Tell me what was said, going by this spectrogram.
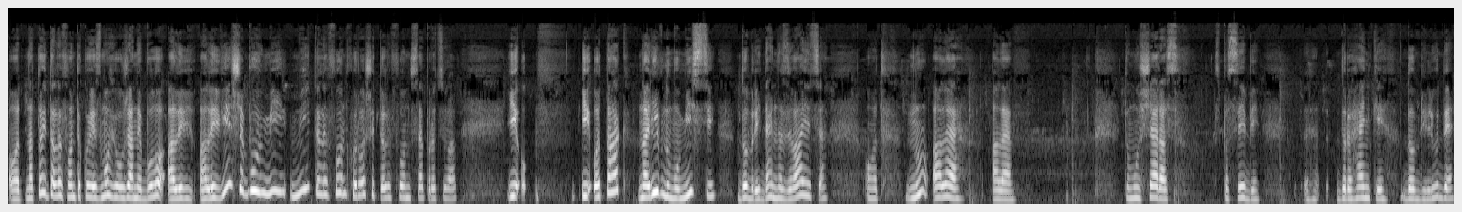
От на той телефон такої змоги вже не було, але, але він ще був мій, мій телефон, хороший телефон, все працював. І, І отак на рівному місці добрий день називається. От. Ну, але, але, тому ще раз спасибі, е, дорогенькі, добрі люди.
